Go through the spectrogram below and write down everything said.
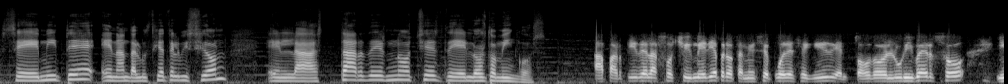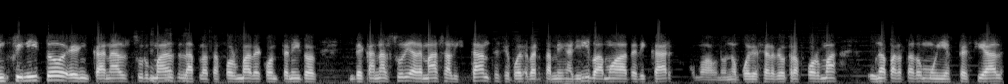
se emite en Andalucía Televisión en las tardes, noches de los domingos a partir de las ocho y media, pero también se puede seguir en todo el universo infinito en Canal Sur Más, la plataforma de contenidos de Canal Sur y además al instante se puede ver también allí. Vamos a dedicar, como no puede ser de otra forma, un apartado muy especial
